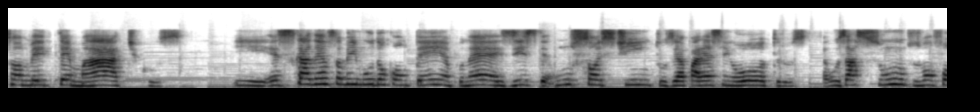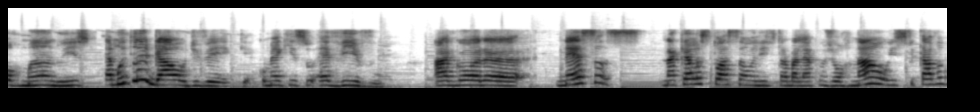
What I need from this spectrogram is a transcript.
são meio temáticos. E esses cadernos também mudam com o tempo, né? Existem, uns são extintos e aparecem outros. Os assuntos vão formando isso. É muito legal de ver como é que isso é vivo. Agora, nessas, naquela situação ali de trabalhar com jornal, isso ficava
